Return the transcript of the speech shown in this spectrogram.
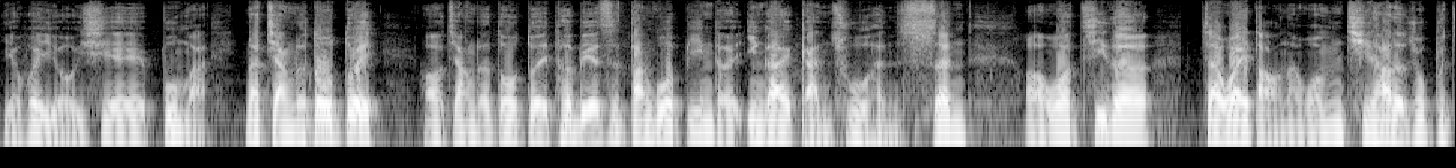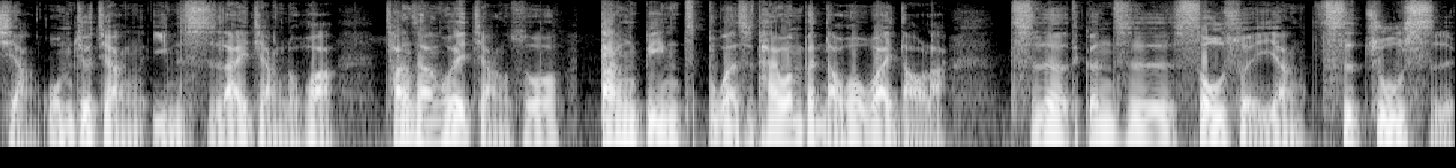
也会有一些不满。那讲的都对哦，讲的都对，特别是当过兵的，应该感触很深。哦，我记得在外岛呢，我们其他的就不讲，我们就讲饮食来讲的话，常常会讲说，当兵不管是台湾本岛或外岛啦，吃的跟吃馊水一样，吃猪食。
